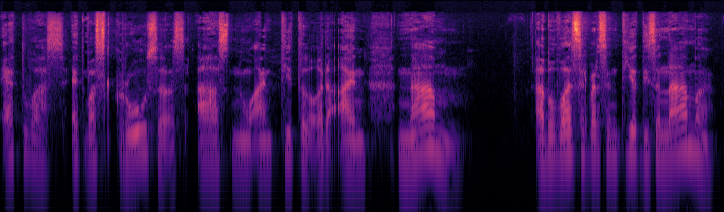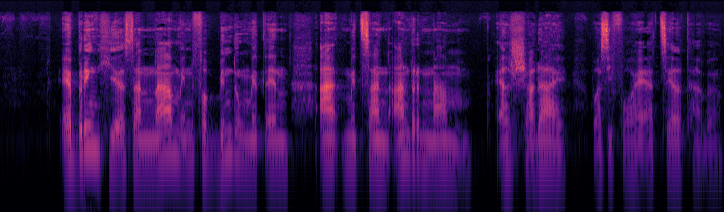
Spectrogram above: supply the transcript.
etwas, etwas Großes als nur ein Titel oder ein Name. Aber was repräsentiert dieser Name? Er bringt hier seinen Namen in Verbindung mit, den, mit seinen anderen Namen, El Shaddai, was ich vorher erzählt habe.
